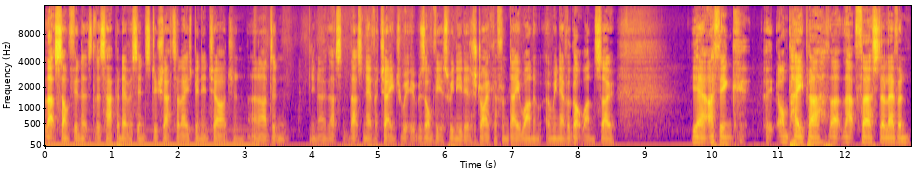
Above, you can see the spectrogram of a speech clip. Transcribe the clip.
that's something that's that's happened ever since Duchâtelet's been in charge, and, and I didn't you know that's that's never changed. It was obvious we needed a striker from day one, and, and we never got one. So yeah, I think uh, on paper that, that first eleven,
